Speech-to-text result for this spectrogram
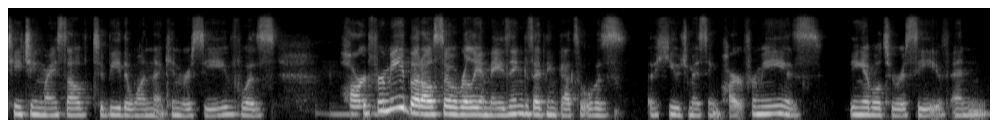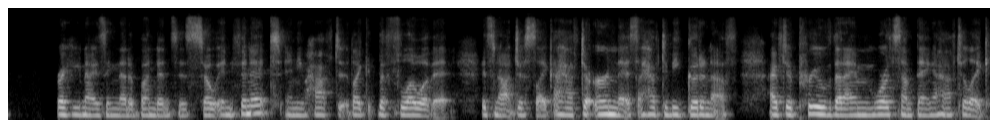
teaching myself to be the one that can receive was hard for mm-hmm. me, but also really amazing because I think that's what was a huge missing part for me is being able to receive and recognizing that abundance is so infinite and you have to like the flow of it. It's not just like i have to earn this i have to be good enough i have to prove that i'm worth something i have to like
